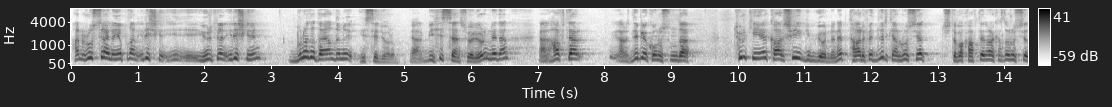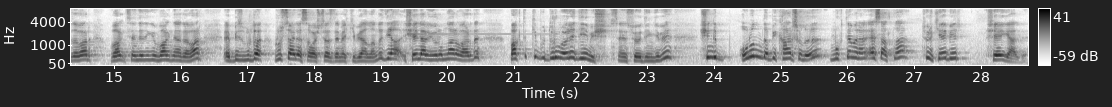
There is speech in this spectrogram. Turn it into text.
hani Rusya ile yapılan ilişki, e, yürütülen ilişkinin buna da dayandığını hissediyorum. Yani bir hissen söylüyorum. Neden? Yani Hafter yani Libya konusunda Türkiye'ye karşı gibi görünen hep tarif edilirken Rusya işte bak Hafter'in arkasında Rusya'da var, senin dediğin gibi Wagner'de var. E biz burada Rusya ile savaşacağız demek ki bir anlamda diye şeyler yorumlar vardı. Baktık ki bu durum öyle değilmiş senin söylediğin gibi. Şimdi onun da bir karşılığı muhtemelen Esad'la Türkiye bir şeye geldi.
